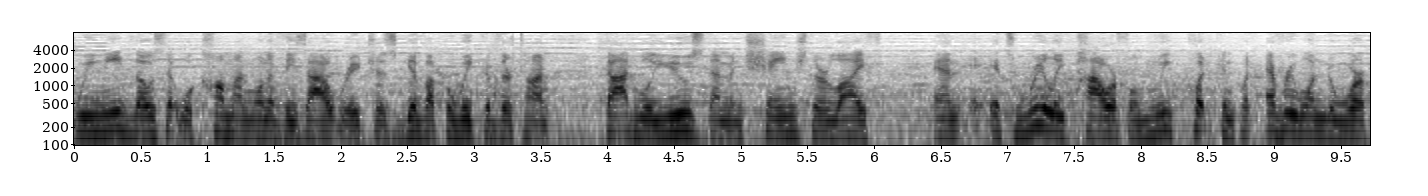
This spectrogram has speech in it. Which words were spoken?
we need those that will come on one of these outreaches, give up a week of their time. God will use them and change their life, and it's really powerful. And we put, can put everyone to work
